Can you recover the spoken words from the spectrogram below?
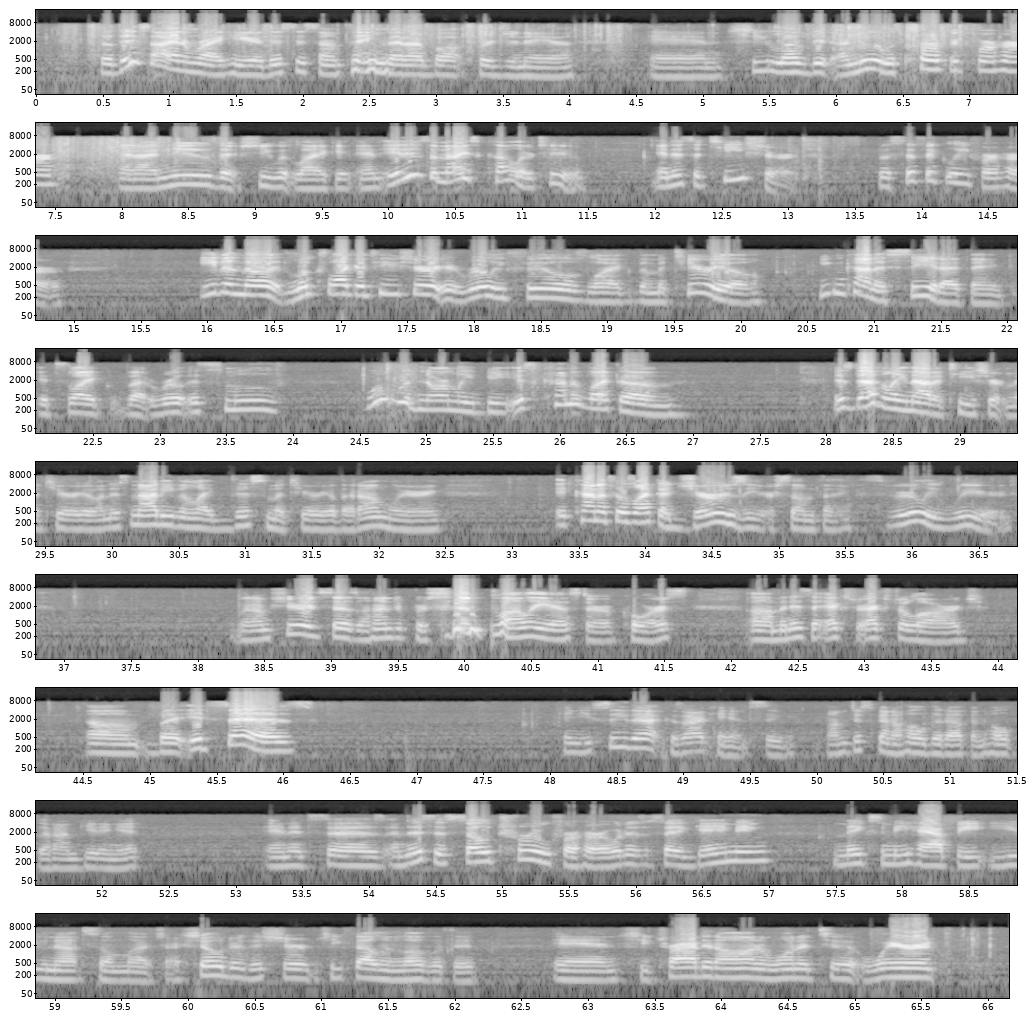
So this item right here, this is something that I bought for Janaea. And she loved it. I knew it was perfect for her. And I knew that she would like it. And it is a nice color too. And it's a t-shirt specifically for her. Even though it looks like a t-shirt, it really feels like the material. You can kind of see it, I think. It's like that real, it's smooth what would normally be it's kind of like um it's definitely not a t-shirt material and it's not even like this material that I'm wearing it kind of feels like a jersey or something it's really weird but I'm sure it says 100% polyester of course um, and it's an extra extra large um, but it says can you see that because I can't see I'm just gonna hold it up and hope that I'm getting it and it says, and this is so true for her. What does it say? Gaming makes me happy, you not so much. I showed her this shirt, she fell in love with it, and she tried it on and wanted to wear it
